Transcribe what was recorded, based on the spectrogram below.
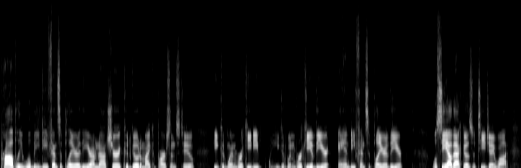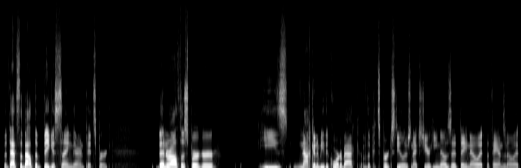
probably will be defensive player of the year. I'm not sure. It could go to Micah Parsons too. He could win rookie de- he could win rookie of the year and defensive player of the year. We'll see how that goes with TJ Watt. But that's about the biggest thing there in Pittsburgh. Ben Roethlisberger, he's not going to be the quarterback of the Pittsburgh Steelers next year. He knows it. They know it. The fans know it.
